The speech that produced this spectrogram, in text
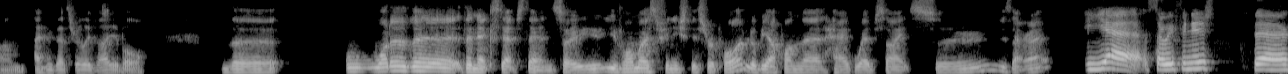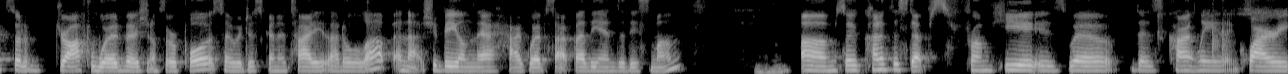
Um, I think that's really valuable. The what are the the next steps then? So you, you've almost finished this report. It'll be up on the HAG website soon. Is that right? Yeah. So we finished the sort of draft word version of the report. So we're just going to tidy that all up, and that should be on the HAG website by the end of this month. Mm-hmm. Um, so, kind of the steps from here is where there's currently an inquiry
